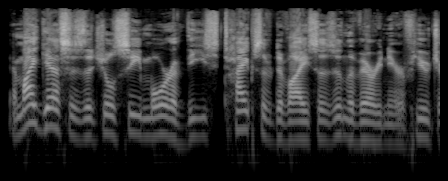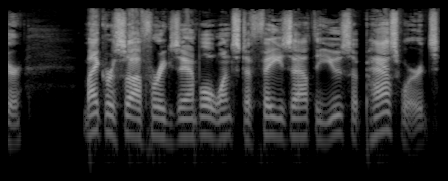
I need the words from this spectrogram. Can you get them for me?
And my guess is that you'll see more of these types of devices in the very near future. Microsoft, for example, wants to phase out the use of passwords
